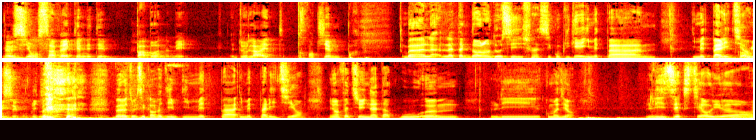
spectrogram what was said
Même si on savait qu'elle n'était pas bonne, mais de là être 30e partout. Bah, la- l'attaque d'Orlando, c'est compliqué. Ils mettent pas, ils mettent pas les tirs. Ah oui, c'est compliqué. Bah, le truc, c'est qu'en fait, ils, ils mettent pas, ils mettent pas les tirs. Et en fait, c'est une attaque où euh, les, comment dire, les extérieurs,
